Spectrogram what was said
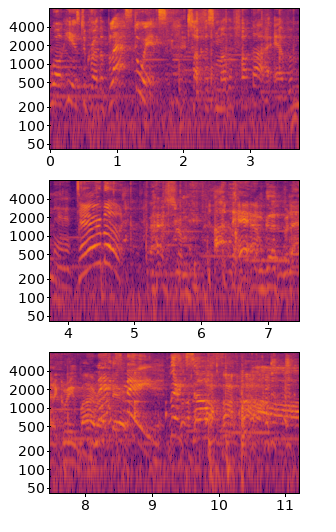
Well, here's to Brother Blazkowicz. Toughest motherfucker I ever met. Terrible! That's some hot damn good banana cream pie right there. Max made oh. it.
